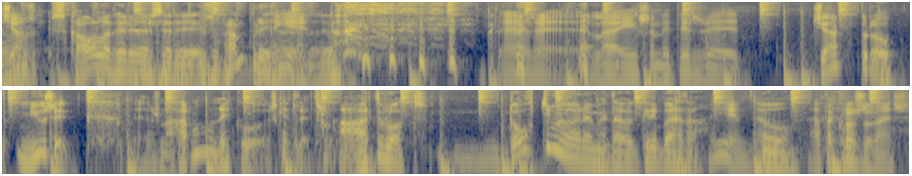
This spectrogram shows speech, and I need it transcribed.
Jump. Skála fyrir þessari, þessu frambrið. Þetta er e, lag sem heitir e, Jump Rope Music, með svona harmonik og skemmtilegt. Já, þetta er flott. Dóttir mig var einmitt að grípa þetta. Ég, Jú. þetta krossar aðeins.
